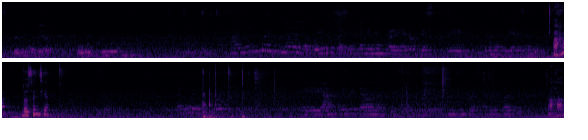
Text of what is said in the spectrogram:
Sistema de apoyo. Ahí, por ejemplo, del apoyo a educación también entraría lo que es de promotoría de salud. Ajá, docencia. Ya, por ejemplo, eh, a mí me invitaron al curso de Instituto de Salud Valles Ajá.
